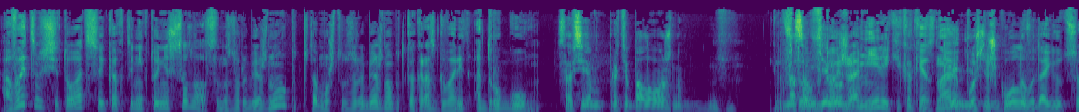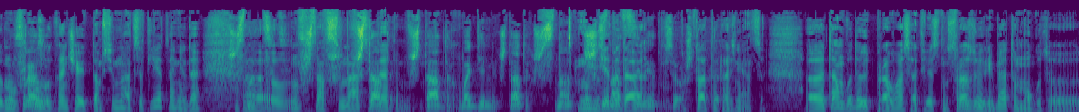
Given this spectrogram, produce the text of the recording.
А в этой ситуации как-то никто не ссылался на зарубежный опыт, потому что зарубежный опыт как раз говорит о другом. Совсем противоположном. В, На самом в деле, той же Америке, как я знаю, конечно. после школы выдаются, ну, Сразу. школу кончают там 17 лет они, да? 16. А, ну, в 16, 17, в, Штаты, да, там. в Штатах, в отдельных штатах 16, ну, где-то, да, лет, всё. штаты разнятся. А, там выдают права, соответственно, сразу, и ребята могут э,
